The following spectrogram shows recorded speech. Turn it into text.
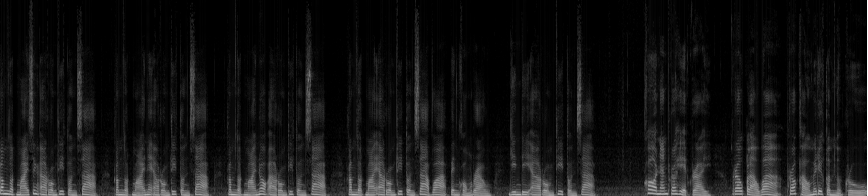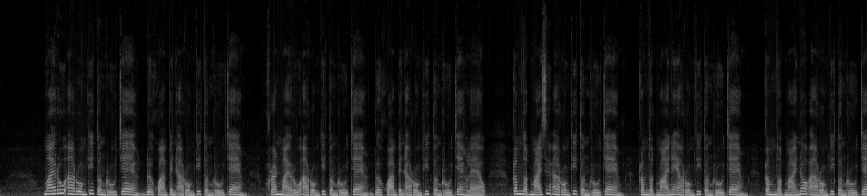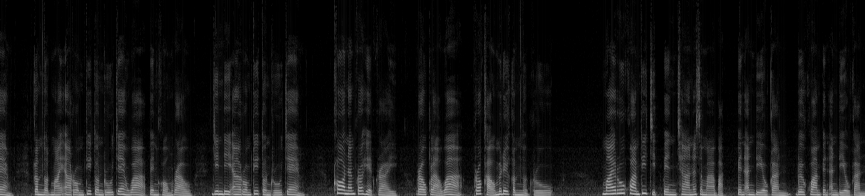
กำหนดหมายซึ่งอารมณ์ที่ตนทราบกำหนดหมายในอารมณ์ที่ตนทราบกำหนดหมายนอกอารมณ์ที่ตนทราบ กำหนดหมายอารมณ์ที่ตนทราบว่าเป็นของเรา ยินดีอารมณ์ที่ตนทราบ ข้อนั้นเพราะเหตุไร เรากล่าวว่า เพราะเขาไม่ได้กำหนดรู้ หมายรู้อารมณ์ที่ตนรู้แจ้ง โดยความเป็นอารมณ์ที่ตนรู้แจ้ง ครั้นหมายรู้อารมณ์ที่ตนรู้แจ้ง โดยความเป็นอารมณ์ที่ตนรู้แจ้งแล้วกำหนดหมายซึ่งอารมณ์ที่ตนรู้แจ้งกำหนดหมายในอารมณ์ที่ตนรู้แจ้งกำหนดหมายนอกอารมณ์ที่ตนรู้แจ้ง กำหนดหมายอารมณ์ที่ตนรู้แจ้งว่าเป็นของเรา ยินดีอารมณ์ที่ตนรู้แจ้ง ข้อนั้นเพราะเหตุไร เรากล่าวว่า เพราะเขาไม่ได้กำหนดรู้ หมายรู้ความที่จิตเป็นชานสมาบัติเป็นอันเดียวกัน โดยความเป็นอันเดียวกัน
